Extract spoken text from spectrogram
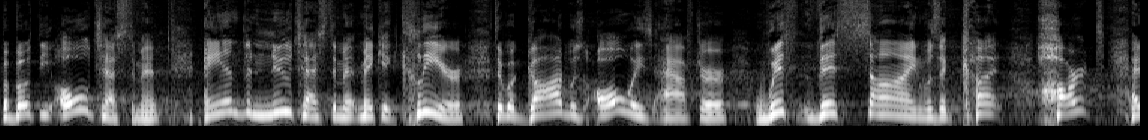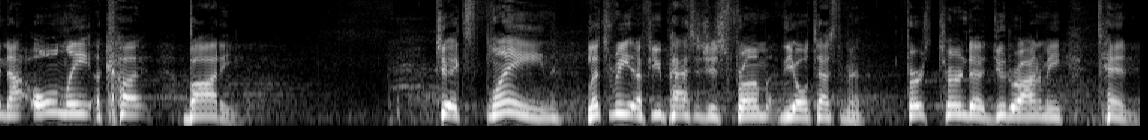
But both the Old Testament and the New Testament make it clear that what God was always after with this sign was a cut heart and not only a cut body. To explain, let's read a few passages from the Old Testament. First, turn to Deuteronomy 10.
